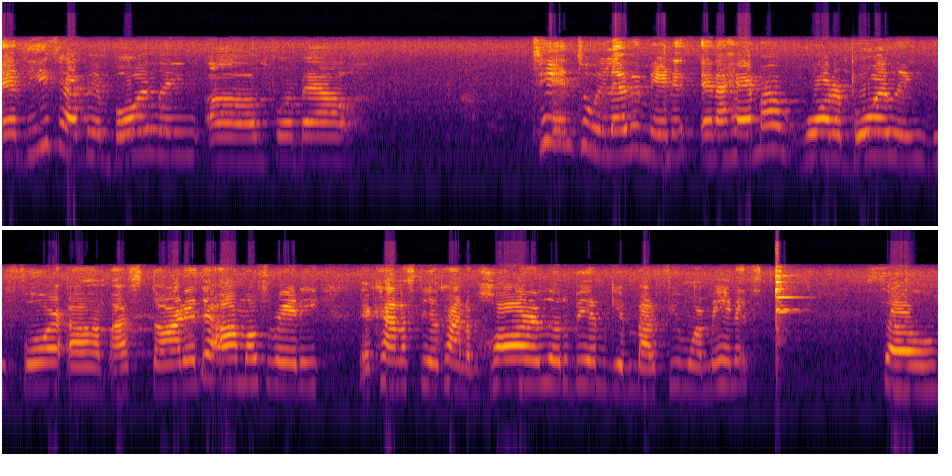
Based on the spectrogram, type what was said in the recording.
And these have been boiling uh, for about 10 to 11 minutes and I had my water boiling before um, I started. They're almost ready. They're kind of still kind of hard a little bit. I'm giving about a few more minutes. So,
